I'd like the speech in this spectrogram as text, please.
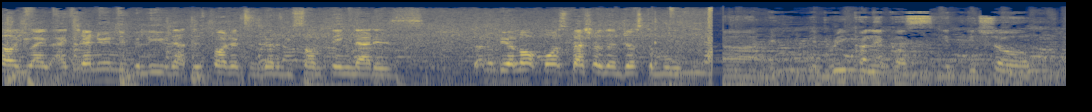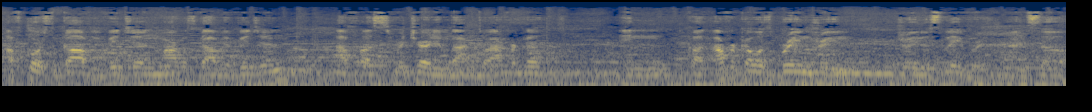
tell you, I, I genuinely believe that this project is going to be something that is going to be a lot more special than just a movie. Uh, it, it reconnects us. It, it show, of course, Garvey vision, Marcus Garvey vision of us returning back to Africa. In because Africa was brain drained during the slavery, and so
